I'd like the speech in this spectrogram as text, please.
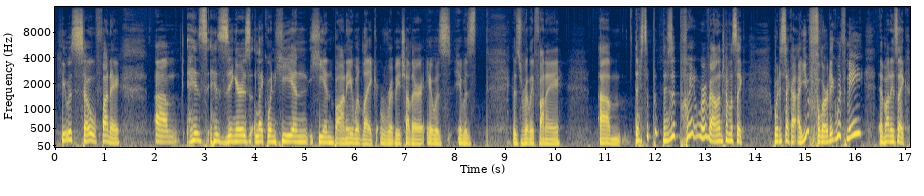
He was so funny. Um, his his zingers, like when he and he and Bonnie would like rib each other, it was it was it was really funny. Um, there's a there's a point where Valentine was like, "Wait a second, are you flirting with me?" And Bonnie's like,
